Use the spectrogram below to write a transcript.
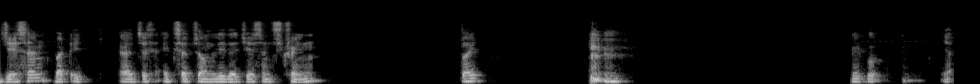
JSON but it uh, just accepts only the JSON string. Right yeah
